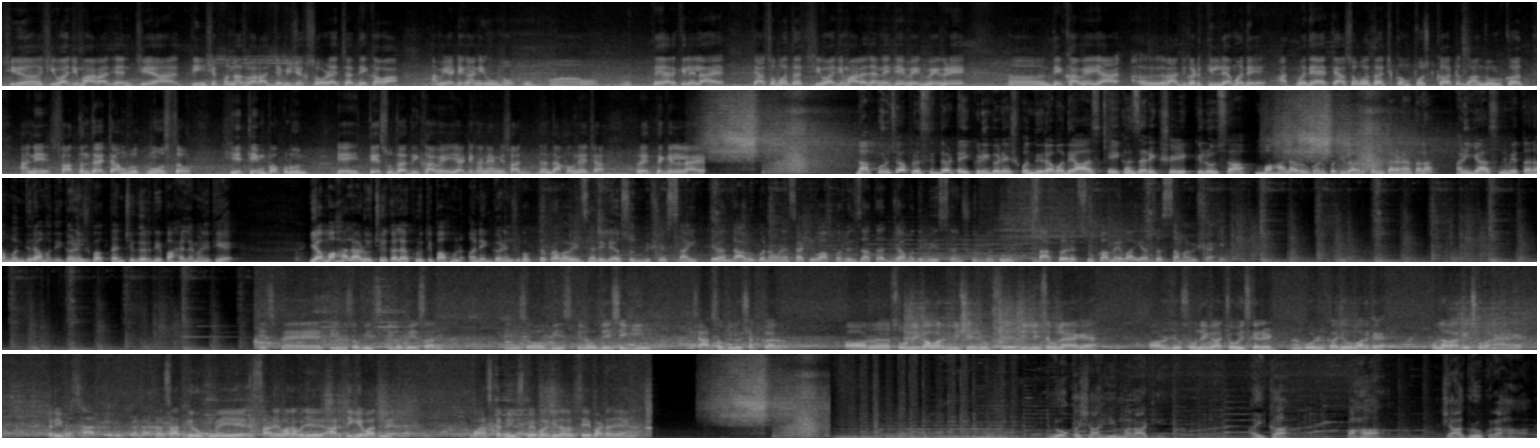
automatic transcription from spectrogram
शि शिवाजी महाराज यांच्या तीनशे पन्नासवा राज्याभिषेक सोहळ्याचा देखावा आम्ही या ठिकाणी उभ तयार केलेला आहे. त्यासोबतच शिवाजी महाराजांनी जे वेगवेगळे देखावे या राजगड किल्ल्यामध्ये आतमध्ये आहे. त्यासोबतच कंपोस्ट खत गांदूळ खत आणि स्वातंत्र्याचा अमृत महोत्सव ही थीम पकडून हे ते सुद्धा दिखावे या ठिकाणी आम्ही साज दाखवण्याचा प्रयत्न केलेला आहे. नागपूरच्या प्रसिद्ध टेकडी गणेश मंदिरामध्ये आज एक हजार एकशे एक किलोचा महालाडू गणपतीला अर्पण करण्यात आला आणि याच निमित्तानं मंदिरामध्ये गणेश भक्तांची गर्दी पाहायला मिळते आहे या महालाडूची कलाकृती पाहून अनेक गणेश भक्त प्रभावित विशेष साहित्य लाडू बनवण्यासाठी वापरले जातात, ज्यामध्ये बेसन, शुद्ध तूप, साखर सुकामेवा याचा समावेश आहे. इसमें 320 किलो बेसन 320 किलो देसी घी 400 किलो शक्कर और सोने का वर्क विशेष रूप से दिल्ली से बुलाया गया और जो सोने का 24 कैरेट गोल्ड का जो वर्क है, वो लगा के इसको बनाया गया करीब प्रसाद के रूप में ये साढ़े बारह बजे आरती के बाद में भास्कर न्यूज़पेपर की तरफ़ से बांटा जाएगा। लोकशाही मराठी, ऐका, पहा, जागरूक रहा।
